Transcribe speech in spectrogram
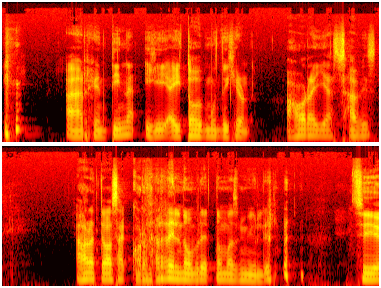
a Argentina y ahí todo el mundo dijeron, ahora ya sabes, ahora te vas a acordar del nombre de Thomas Müller. Sí,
